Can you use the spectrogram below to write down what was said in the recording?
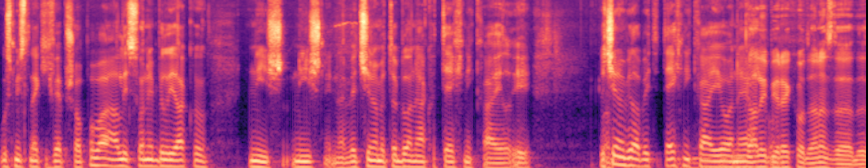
u smislu nekih web shopova, ali su oni bili jako niš, nišni. Većinom je to bila nekakva tehnika ili Većinom je bila biti tehnika i one... Da li bi rekao danas da, da,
